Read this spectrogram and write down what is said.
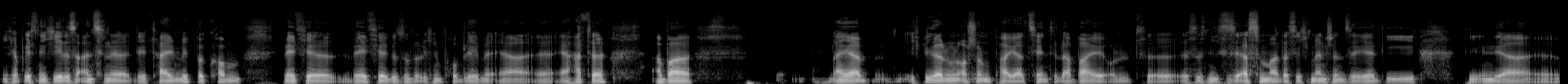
ich habe jetzt nicht jedes einzelne Detail mitbekommen, welche, welche gesundheitlichen Probleme er, äh, er hatte. Aber naja, ich bin ja nun auch schon ein paar Jahrzehnte dabei und äh, es ist nicht das erste Mal, dass ich Menschen sehe, die, die in der äh,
